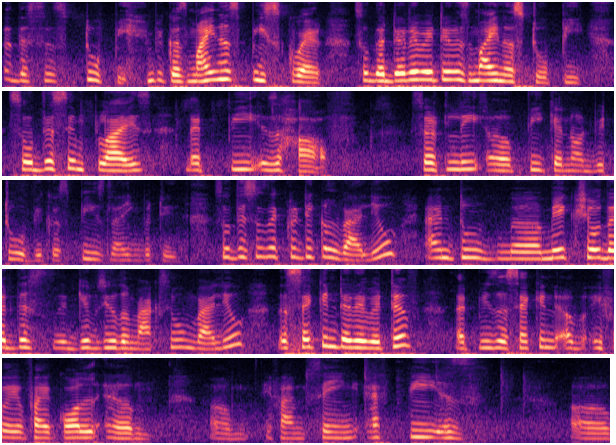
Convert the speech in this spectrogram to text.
this is 2 p because minus p square. So, the derivative is minus 2 p. So, this implies that p is half certainly uh, p cannot be 2 because p is lying between. So, this is a critical value and to uh, make sure that this gives you the maximum value the second derivative that means the second uh, if, I, if I call um, um, if I am saying f p is uh,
